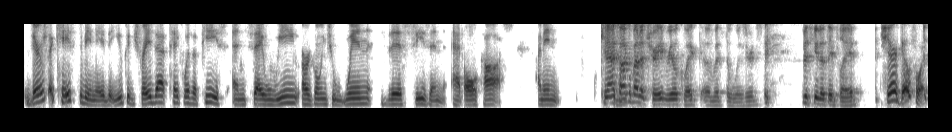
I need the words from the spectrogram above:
there's a case to be made that you could trade that pick with a piece and say we are going to win this season at all costs. I mean, can I talk about a trade real quick uh, with the Wizards, the team that they played? Sure, go for it.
